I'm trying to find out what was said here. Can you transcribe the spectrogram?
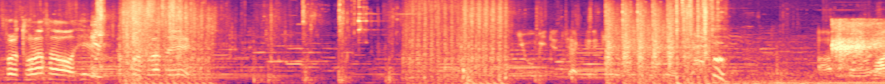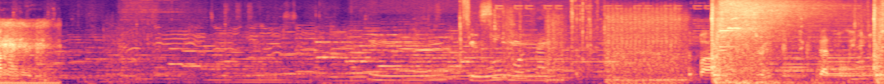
옆으로 돌아서 힐 옆으로 돌아서 힐 You will be detected if you Op four. One. eliminated. The bomb has been successfully deployed.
